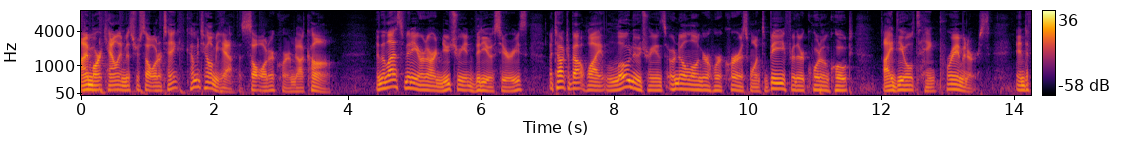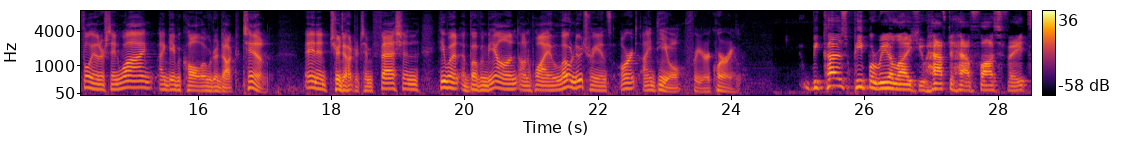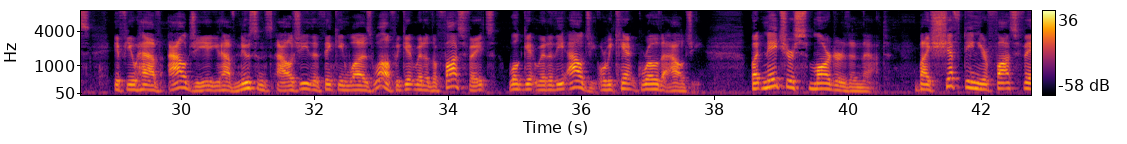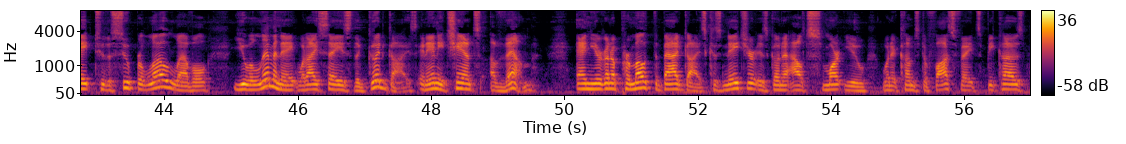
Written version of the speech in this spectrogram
I'm Mark Callahan, Mr. Saltwater Tank, coming to you on behalf of saltwateraquarium.com. In the last video in our nutrient video series, I talked about why low nutrients are no longer where aquarists want to be for their quote-unquote ideal tank parameters. And to fully understand why, I gave a call over to Dr. Tim. And in true Dr. Tim fashion, he went above and beyond on why low nutrients aren't ideal for your aquarium. Because people realize you have to have phosphates, if you have algae, you have nuisance algae, the thinking was, well, if we get rid of the phosphates, we'll get rid of the algae, or we can't grow the algae. But nature's smarter than that. By shifting your phosphate to the super low level, you eliminate what I say is the good guys and any chance of them, and you're going to promote the bad guys because nature is going to outsmart you when it comes to phosphates because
